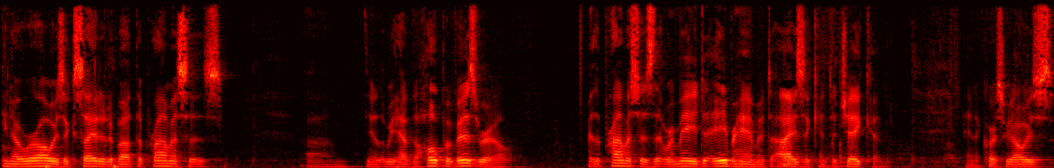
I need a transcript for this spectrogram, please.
You know, we're always excited about the promises. Um, you know, that we have the hope of Israel, the promises that were made to Abraham and to Isaac and to Jacob. And of course, we always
